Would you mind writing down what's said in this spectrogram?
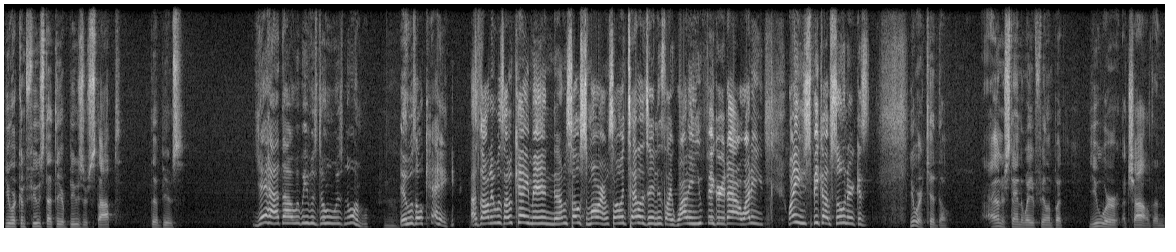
You were confused that the abuser stopped the abuse. Yeah, I thought what we was doing was normal. It was okay. I thought it was okay, man. I'm so smart. I'm so intelligent. It's like, why didn't you figure it out? Why didn't you, why didn't you speak up sooner? Cause You were a kid, though. I understand the way you're feeling, but you were a child and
